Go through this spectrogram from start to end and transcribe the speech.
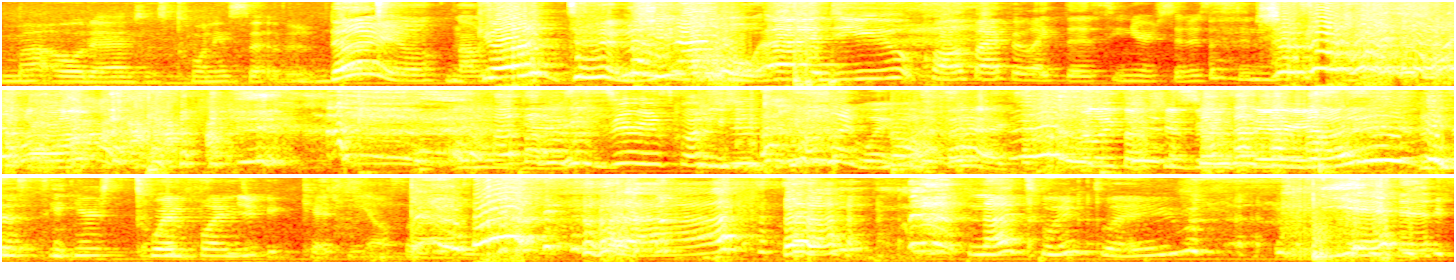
My old ass is 27. Damn. No, God damn. Do you know, uh, do you qualify for like the senior citizen? I thought it was a serious question. I was like, wait, No what? facts. I really thought she was being serious. the senior Twin flame, you could catch me outside. Not twin flame. yes.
